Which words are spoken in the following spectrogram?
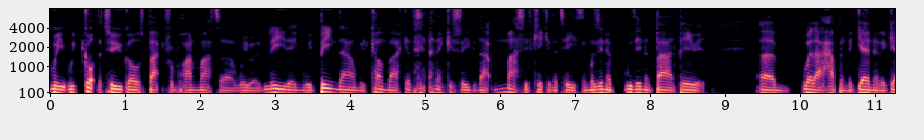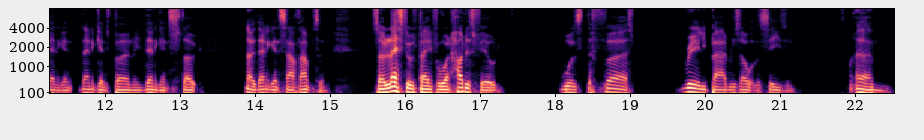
we we got the two goals back from Juan Mata. We were leading, we'd been down, we'd come back, and, and then conceded that massive kick in the teeth, and was in a within a bad period um, where that happened again and again, again, then against Burnley, then against Stoke, no, then against Southampton. So Leicester was playing for one. Huddersfield was the first really bad result of the season. Um,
